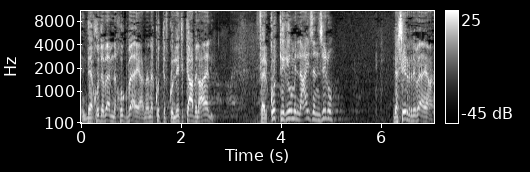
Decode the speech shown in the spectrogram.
ده خدها بقى من أخوك بقى يعني أنا كنت في كلية الكعب العالي. فالكنت اليوم اللي عايز أنزله ده سر بقى يعني.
